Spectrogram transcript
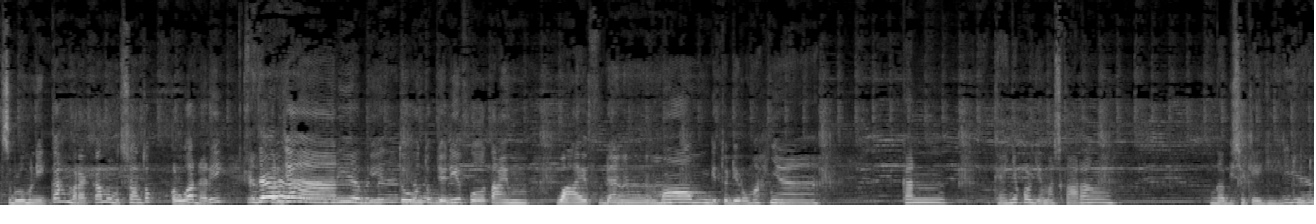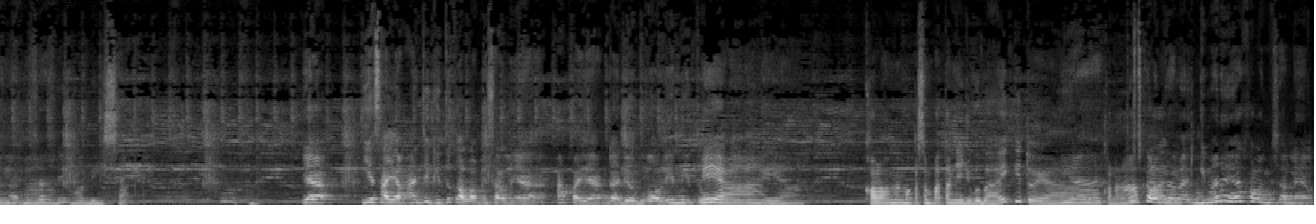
sebelum menikah mereka memutuskan untuk keluar dari Kerjaan. kerjaan, Iya, gitu untuk jadi full time wife dan mom gitu di rumahnya. Kan kayaknya kalau zaman sekarang nggak bisa kayak gitu Iya, deh. nggak bisa Nah, sih. nggak bisa. ya ya sayang aja gitu kalau misalnya apa ya nggak diobrolin gitu Iya, iya. Kalau memang kesempatannya juga baik gitu ya. Iya. Kenapa Terus kalau misalnya gitu? gimana ya kalau misalnya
